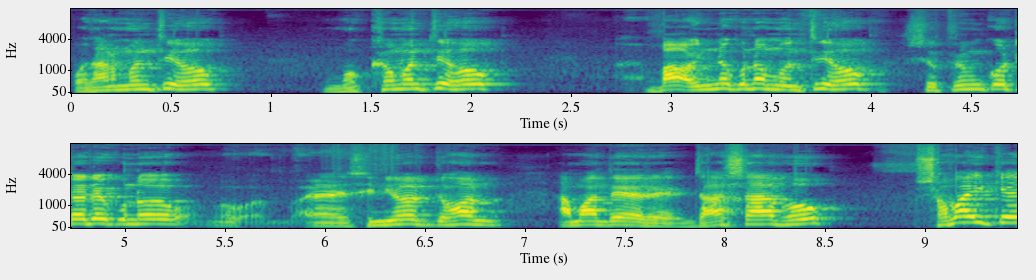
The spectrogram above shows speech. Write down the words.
প্রধানমন্ত্রী হোক, মুখ্যমন্ত্রী হোক বা অন্য কোনো মন্ত্রী হোক, সুপ্রিম কোর্টের কোনো সিনিয়র যখন আমাদের জাজ সাহেব হোক, সবাইকে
